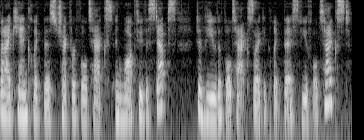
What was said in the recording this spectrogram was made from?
but I can click this check for full text and walk through the steps to view the full text. So I could click this view full text.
